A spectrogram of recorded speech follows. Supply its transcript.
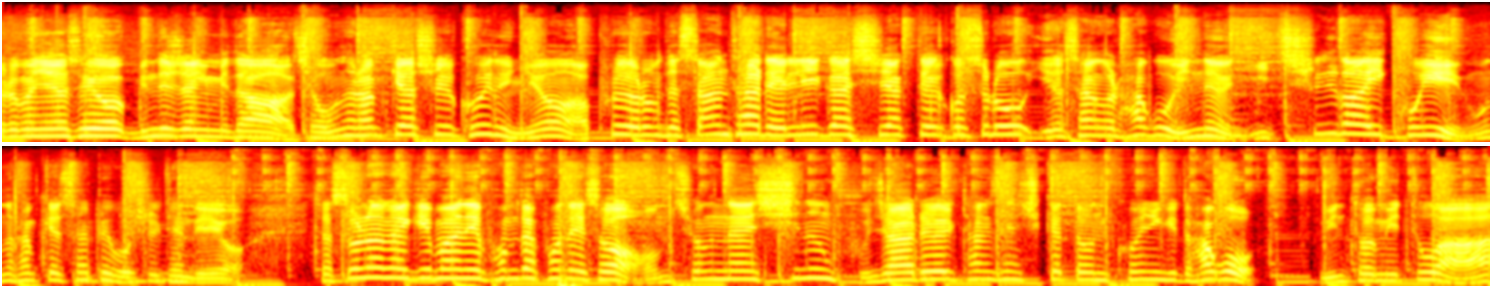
여러분 안녕하세요. 민대장입니다. 자 오늘 함께 하실 코인은요 앞으로 여러분들 산타 랠리가 시작될 것으로 예상을 하고 있는 이 7가이 코인 오늘 함께 살펴보실 텐데요. 자 솔라나 기반의 펌다폰에서 엄청난 신흥 부자를 탄생시켰던 코인이기도 하고 윈터미투와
